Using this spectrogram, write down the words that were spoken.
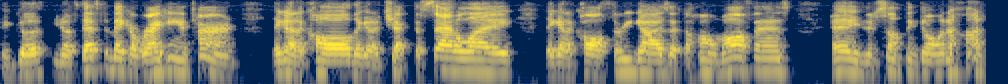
It go, you know, if they have to make a right hand turn, they got to call, they got to check the satellite, they got to call three guys at the home office. Hey, there's something going on.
